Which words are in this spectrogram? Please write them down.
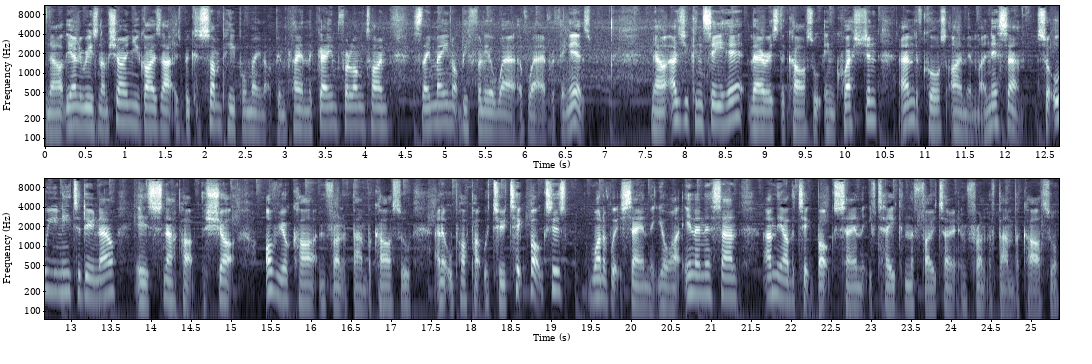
Now, the only reason I'm showing you guys that is because some people may not have been playing the game for a long time, so they may not be fully aware of where everything is. Now, as you can see here, there is the castle in question, and of course, I'm in my Nissan. So, all you need to do now is snap up the shot of your car in front of Bamburgh Castle and it will pop up with two tick boxes, one of which saying that you are in a Nissan and the other tick box saying that you've taken the photo in front of Bamburgh Castle.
